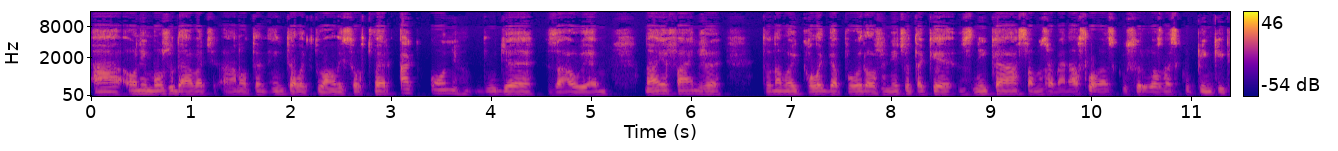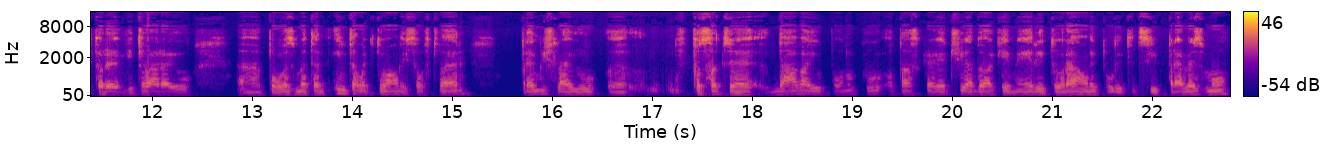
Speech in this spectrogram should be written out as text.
a oni môžu dávať, áno, ten intelektuálny software, ak oň bude záujem. No a je fajn, že to na môj kolega povedal, že niečo také vzniká. Samozrejme na Slovensku sú rôzne skupinky, ktoré vytvárajú uh, povedzme ten intelektuálny software, premyšľajú, uh, v podstate dávajú ponuku. Otázka je, či a do akej miery to reálni politici prevezmu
